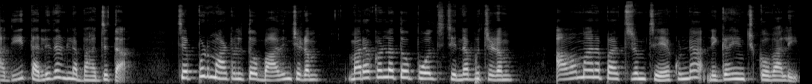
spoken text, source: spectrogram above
అది తల్లిదండ్రుల బాధ్యత. చెప్పుడు మాటలతో బాధించడం మరొకళ్ళతో పోల్చి చిన్నబుచ్చడం అవమానపరచడం చేయకుండా నిగ్రహించుకోవాలి.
